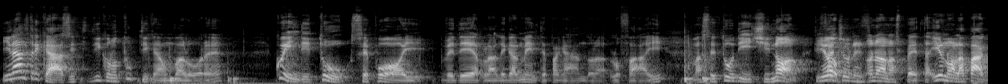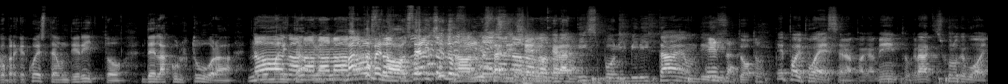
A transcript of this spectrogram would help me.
In altri casi ti dicono tutti che ha un valore, quindi tu se puoi vederla legalmente pagandola, lo fai, ma se tu dici no, Ti io, faccio un esempio. no, no, aspetta, io non la pago perché questo è un diritto della cultura, No, dell'umanità. no, no, no, ma no, come sto- no? Stai dicendo No, lui sta dicendo no, che no. la disponibilità è un diritto Esatto. e poi può essere a pagamento, gratis, quello che vuoi.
